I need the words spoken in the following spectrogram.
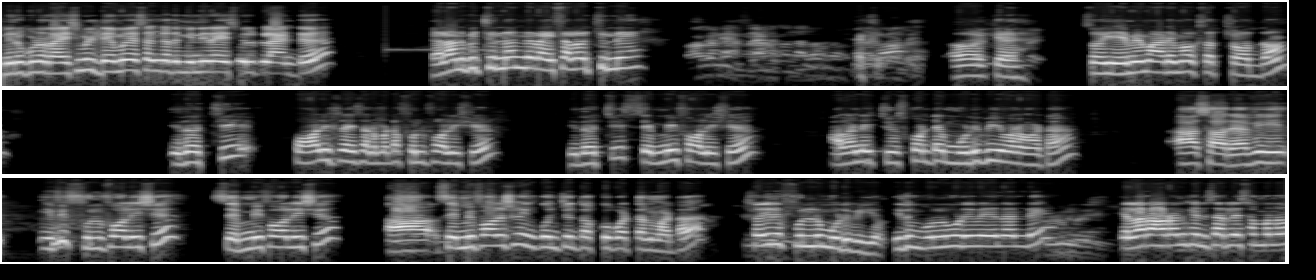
మీరు ఇప్పుడు రైస్ మిల్ డెమో వేసాం కదా మినీ రైస్ మిల్ ప్లాంట్ ఎలా అనిపించిందండి? రైస్ ఎలా వచ్చింది? ఓకే. సో ఏమేమి ఆడేమో ఒకసారి చూద్దాం. ఇది వచ్చి పాలిష్ రైస్ అన్నమాట ఫుల్ పాలిష్ ఇది వచ్చి సెమీ పాలిష్ అలానే చూసుకుంటే ముడి బియ్యం అనమాట సారీ అవి ఇవి ఫుల్ పాలిష్ సెమీ పాలిష్ ఆ సెమీ పాలిష్లో ఇంకొంచెం తక్కువ పట్టు అనమాట సో ఇది ఫుల్ ముడి బియ్యం. ఇది ఫుల్ ముడి బియ్యం అండి ఇలా రావడానికి ఎన్నిసార్లు వేసాం మనం?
